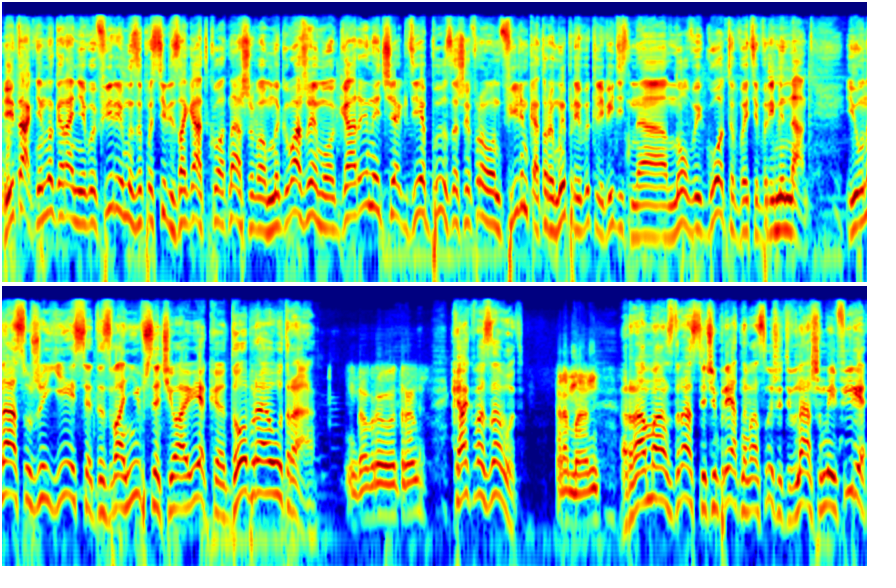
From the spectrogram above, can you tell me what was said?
Итак, немного ранее в эфире мы запустили загадку от нашего многоуважаемого Горыныча, где был зашифрован фильм, который мы привыкли видеть на Новый год в эти времена. И у нас уже есть дозвонившийся человек. Доброе утро! Доброе утро. Как вас зовут? Роман. Роман, здравствуйте, очень приятно вас слышать в нашем эфире.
